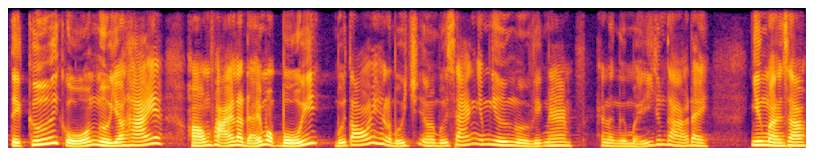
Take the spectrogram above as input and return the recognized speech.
tiệc cưới của người Do Thái họ không phải là để một buổi buổi tối hay là buổi ờ, buổi sáng giống như người Việt Nam hay là người Mỹ chúng ta ở đây. Nhưng mà sao?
